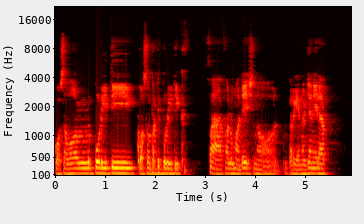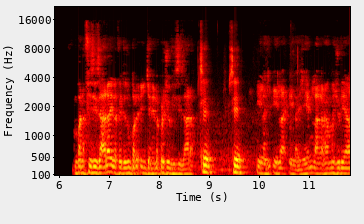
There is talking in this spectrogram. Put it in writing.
Qualsevol polític, qualsevol partit polític fa, fa el mateix, no, perquè no genera beneficis ara i de fet és un, genera prejudicis ara. Sí, sí, I la, i, la, I la gent, la gran majoria,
